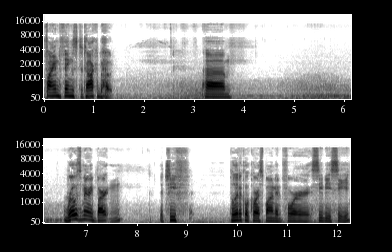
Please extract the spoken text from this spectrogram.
find things to talk about. Um, Rosemary Barton, the chief political correspondent for CBC,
